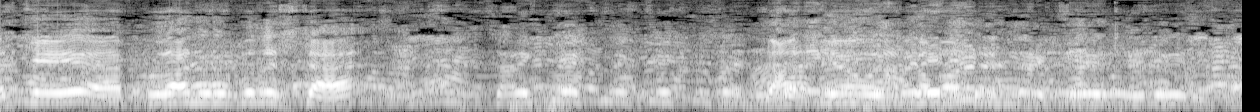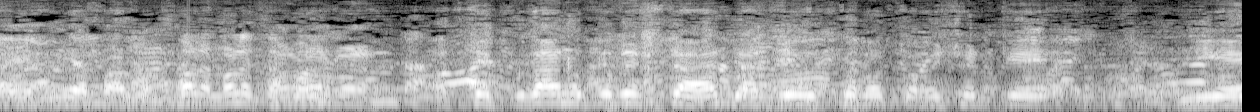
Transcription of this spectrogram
আজকে প্রধান উপদেষ্টা জাতীয় ঐক্যমত ভাই, আমি আর পারব আজকে প্রধান উপদেষ্টা জাতীয় ঐক্যমত কমিশনকে নিয়ে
